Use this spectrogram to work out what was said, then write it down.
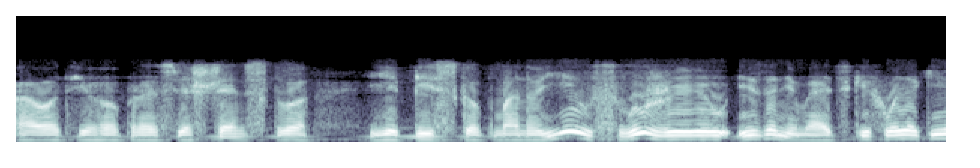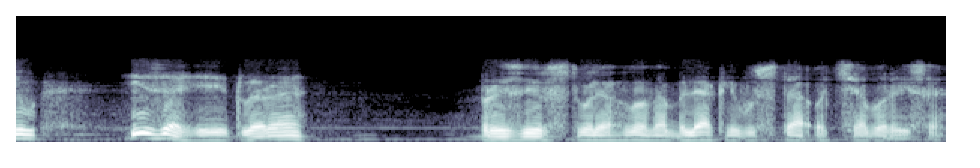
А от його пресвященство єпіскоп Мануїл служив і за німецьких вояків, і за Гітлера. Презирство лягло на бляклі вуста отця Бориса.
